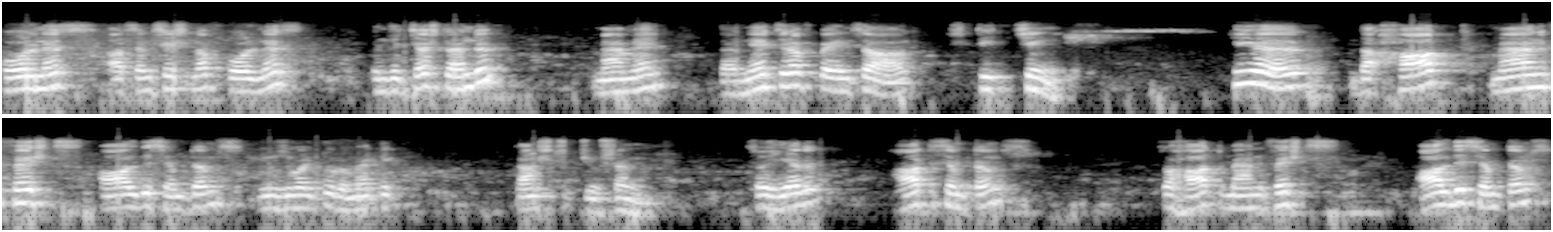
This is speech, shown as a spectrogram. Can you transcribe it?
coldness or sensation of coldness in the chest and mammary. The nature of pains are stitching. Here, the heart manifests all the symptoms usual to rheumatic constitution. So here, heart symptoms. So heart manifests all the symptoms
